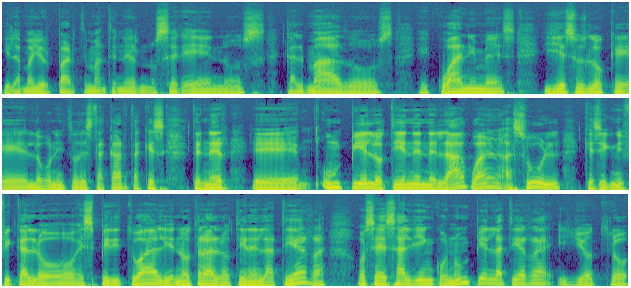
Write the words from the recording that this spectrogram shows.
y la mayor parte mantenernos serenos, calmados, ecuánimes. Y eso es lo que lo bonito de esta carta, que es tener eh, un pie lo tiene en el agua azul, que significa lo espiritual, y en otra lo tiene en la tierra. O sea, es alguien con un pie en la tierra y otro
